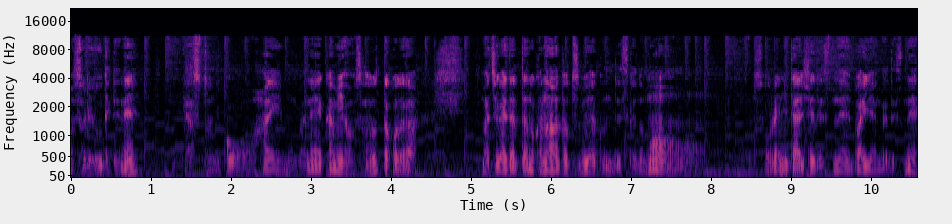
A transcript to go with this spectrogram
あそれを受けてね、ラストにこう、ハイエモンがね、神谷を誘ったことが間違いだったのかなとつぶやくんですけども、それに対してですね、バイアンがですね、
